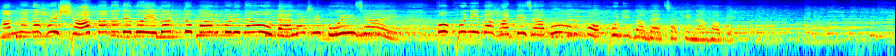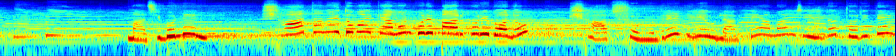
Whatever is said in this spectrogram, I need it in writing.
আমরা না হয় সাত আনা দেবো, এবার তো পার করে দাও, বেলা যে বই যায়। কখনই বা হাটে যাব আর কখনই বা বেচা কেনা হবে। মাঝি বললেন সাত আনায় তোমায় কেমন করে পার করে বলো? সাত সমুদ্রের ঢেউ লাগবে আমার জিন্দ তরিতে।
